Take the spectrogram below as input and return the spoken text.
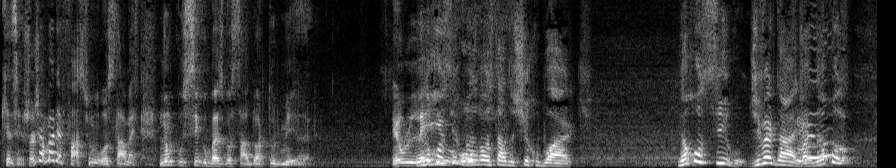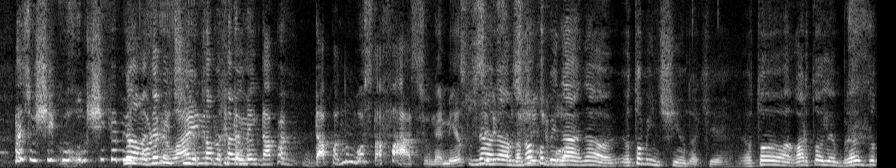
quer dizer, Jorge Amado é fácil não gostar, mas não consigo mais gostar do Arthur Miller. Eu Eu leio. não consigo o- mais gostar do Chico Buarque. Não consigo, de verdade. Mas, não o- cons- mas o Chico, o Chico é meio Não, mas é mentira, calma, porque calma, também eu- dá pra, dá pra não gostar fácil, né? Mesmo se Não, ele não, fosse mas vamos combinar. boa. Não, eu tô mentindo aqui. Eu tô, agora eu tô lembrando, tô,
